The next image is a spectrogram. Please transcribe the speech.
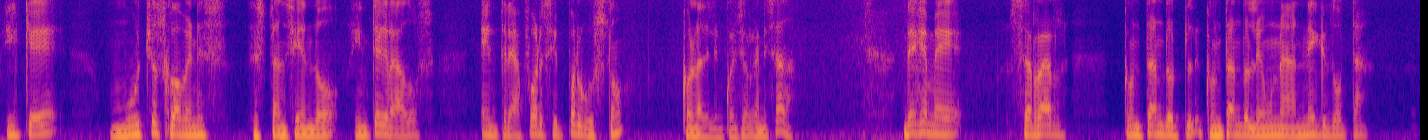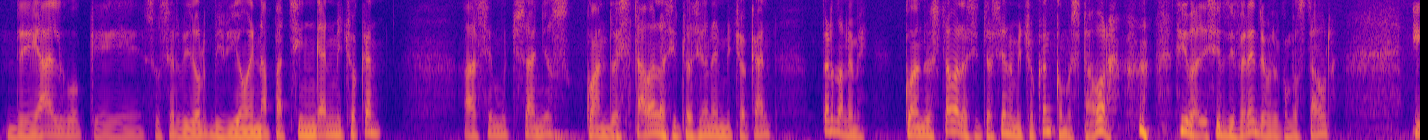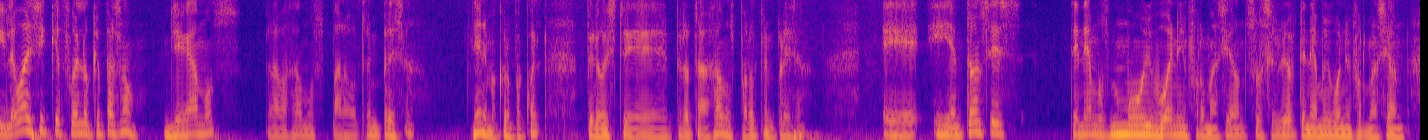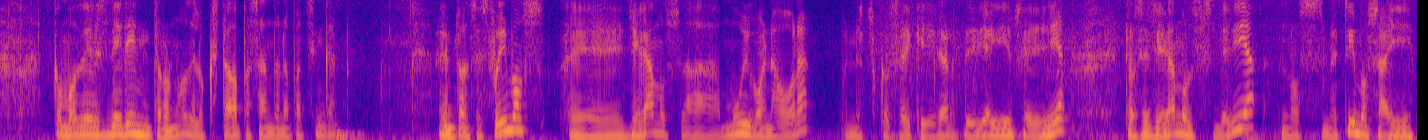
y que muchos jóvenes están siendo integrados entre a fuerza y por gusto con la delincuencia organizada. Déjeme cerrar contando, contándole una anécdota de algo que su servidor vivió en Apatzingán, Michoacán hace muchos años, cuando estaba la situación en Michoacán, perdóneme, cuando estaba la situación en Michoacán como está ahora. Iba a decir diferente, pero como está ahora. Y le voy a decir qué fue lo que pasó. Llegamos, trabajamos para otra empresa, ya no me acuerdo para cuál, pero, este, pero trabajamos para otra empresa. Eh, y entonces teníamos muy buena información, su servidor tenía muy buena información, como desde dentro ¿no? de lo que estaba pasando en Apatzingán. Entonces fuimos, eh, llegamos a muy buena hora, en estas cosas hay que llegar de día y irse de día. Entonces llegamos de día, nos metimos ahí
